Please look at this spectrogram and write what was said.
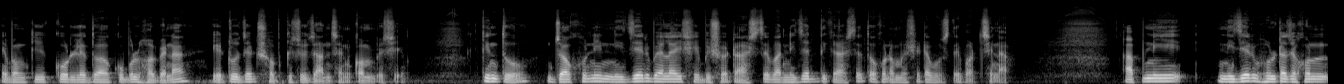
এবং কি করলে দোয়া কবুল হবে না, এ টু জেড সব কিছু জানছেন কম বেশি। কিন্তু যখনই নিজের বেলায় সে বিষয়টা আসছে বা নিজের দিকে আসছে, তখন আমরা সেটা বুঝতে পারছি না। আপনি নিজের ভুলটা যখন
